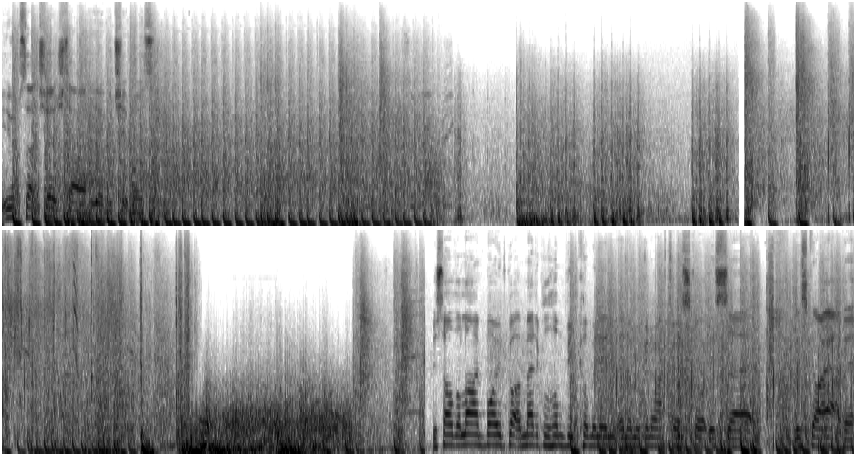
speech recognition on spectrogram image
you up that church tower. Yeah, good shit, boys. Just hold the line, boy. We've got a medical Humvee coming in, and then we're going to have to escort this uh, this guy out of here.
